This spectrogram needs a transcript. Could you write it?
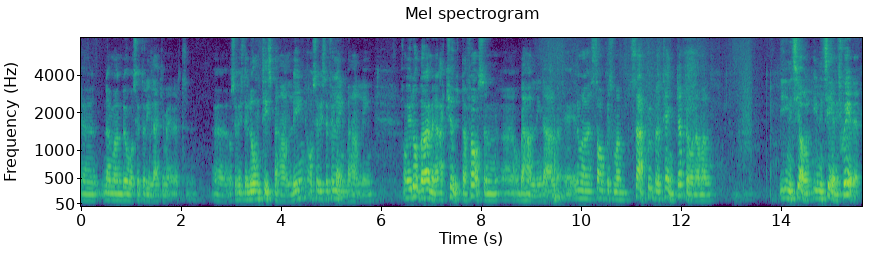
eh, när man då sätter in läkemedlet. Och så finns det långtidsbehandling och så finns det förlängd behandling. Om vi då börjar med den akuta fasen eh, och behandling där. Är det några saker som man särskilt bör tänka på när man i initial, initieringsskedet?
